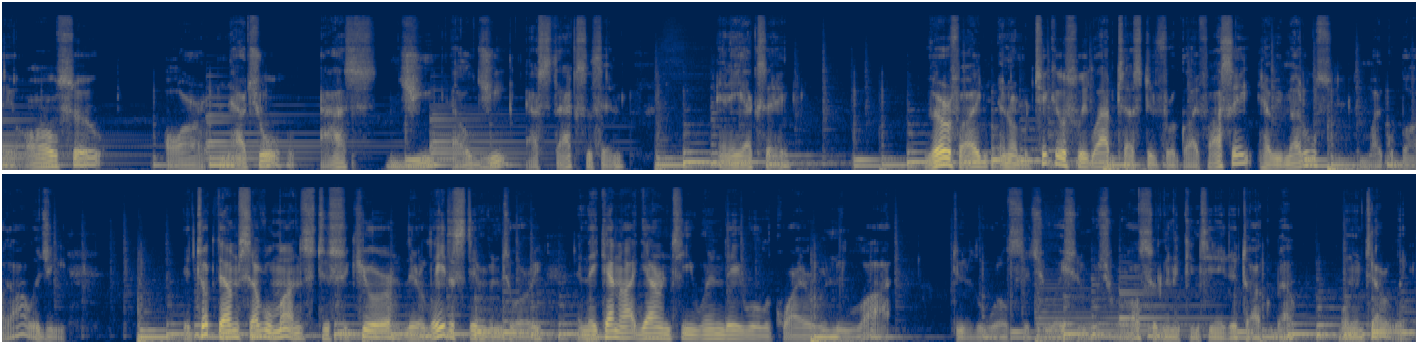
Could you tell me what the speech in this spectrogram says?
They also are natural ASGLG, astaxanthin, NAXA, verified and are meticulously lab tested for glyphosate, heavy metals, and microbiology. It took them several months to secure their latest inventory, and they cannot guarantee when they will acquire a new lot due to the world situation, which we're also going to continue to talk about momentarily.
